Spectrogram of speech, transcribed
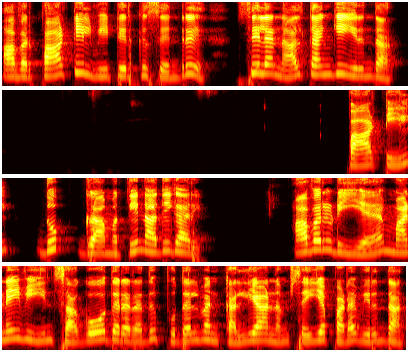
அவர் பாட்டில் வீட்டிற்கு சென்று சில நாள் தங்கியிருந்தார். பாட்டில் துப் கிராமத்தின் அதிகாரி. அவருடைய மனைவியின் சகோதரரது புதல்வன் கல்யாணம் செய்யப்படவிருந்தான்.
